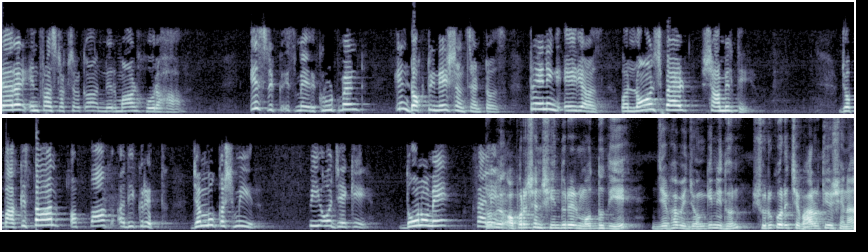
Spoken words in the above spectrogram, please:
टेरर इंफ्रास्ट्रक्चर का निर्माण हो रहा है इस रिक- इसमें recruitment indoctrination centres training areas व लॉन्च पैड शामिल थे जो पाकिस्तान और पाक अधिकृत जम्मू कश्मीर पीओजेके दोनों में फैले তবে हैं। অপারেশন সিন্দুরের মধ্য দিয়ে যেভাবে জঙ্গি নিধন শুরু করেছে ভারতীয় সেনা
